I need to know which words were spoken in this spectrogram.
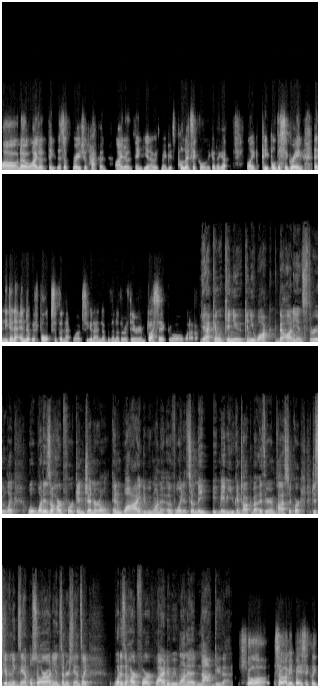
oh no, I don't think this upgrade should happen. I don't think you know, it's maybe it's political. You're going to get like people disagreeing. Then you're going to end up with forks of the network. So you're going to end up with another Ethereum Classic or whatever. Yeah, can we can you can you walk the audience through like well, what is a hard fork in general, and why do we want to avoid it? So maybe maybe you can talk about Ethereum Classic classic or just give an example so our audience understands like what is a hard fork? Why do we want to not do that? Sure. So i mean basically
